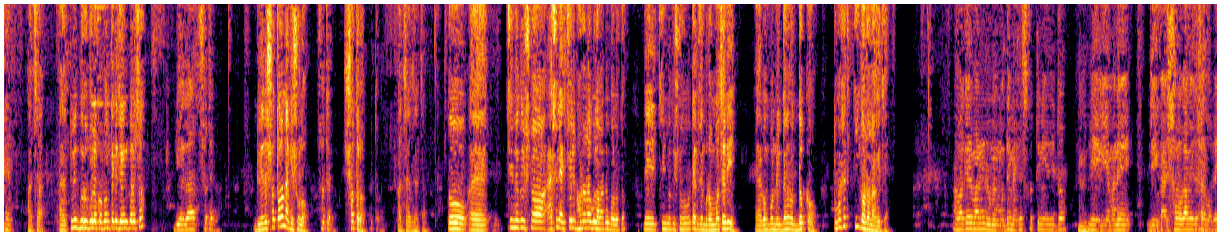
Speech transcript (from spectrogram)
হ্যাঁ। আচ্ছা তুমি গুরুকুলে কখন থেকে জয়েন করেছ? দুই হাজার সতেরো। দুই হাজার সতেরো নাকি ষোলো? সতেরো। সতেরো। আচ্ছা আচ্ছা আচ্ছা। তো আহ, চিন্মকৃষ্ণ আসলে অ্যাকচুয়ালি ঘটনাগুলো আমাকে বলো তো। যে চিন্মকৃষ্ণ বাবু তো একজন ব্রহ্মচারী এবং পণ্ডিত ধামের অধ্যক্ষ। তোমার সাথে কি ঘটনা হয়েছে? আমাকে মানে রুমের মধ্যে মেসেজ করতে নিয়ে দিত নিয়ে গিয়ে মানে যে কাজ সমগামী যেটা বলে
